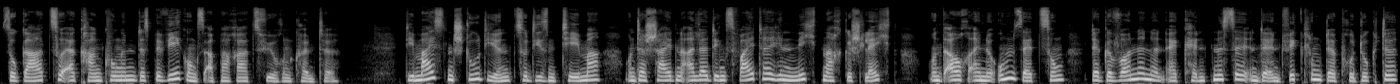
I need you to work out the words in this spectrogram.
sogar zu Erkrankungen des Bewegungsapparats führen könnte. Die meisten Studien zu diesem Thema unterscheiden allerdings weiterhin nicht nach Geschlecht und auch eine Umsetzung der gewonnenen Erkenntnisse in der Entwicklung der Produkte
